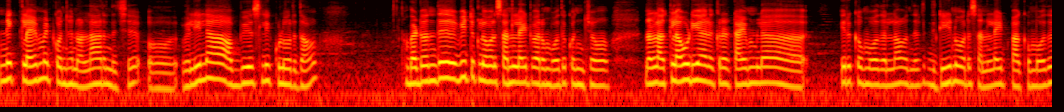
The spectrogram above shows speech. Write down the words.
இன்னைக்கு கிளைமேட் கொஞ்சம் நல்லா இருந்துச்சு. வெளியில் ஆப்வியஸ்லி குளிர் தான். பட் வந்து வீட்டுக்குள்ளே ஒரு சன்லைட் வரும்போது கொஞ்சம் நல்லா க்ளவுடியாக இருக்கிற டைமில் இருக்கும்போதெல்லாம் வந்துட்டு திடீர்னு ஒரு சன்லைட் பார்க்கும்போது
